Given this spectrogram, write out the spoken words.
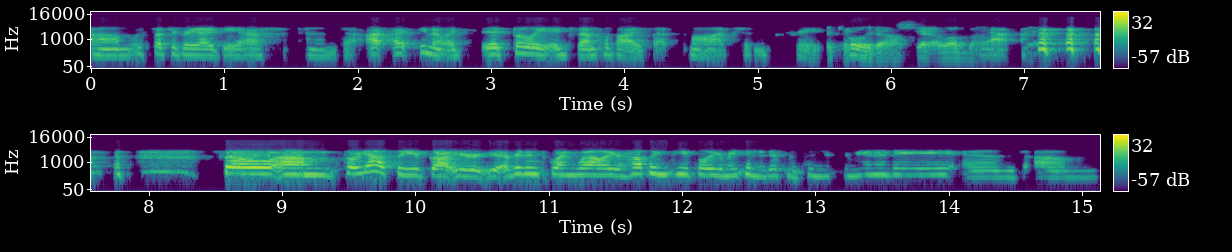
um, it was such a great idea. And uh, I, I, you know, it, it fully exemplifies that small actions create. It totally does. Yeah, I love that. Yeah. yeah. so um, so yeah, so you've got your, your, everything's going well. You're helping people. You're making a difference in your community, and um,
